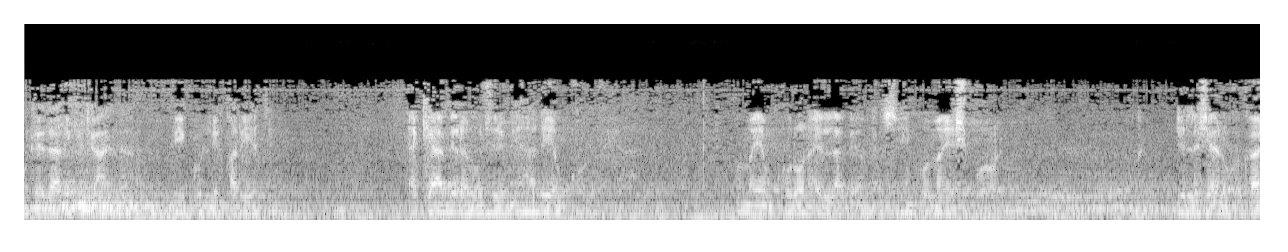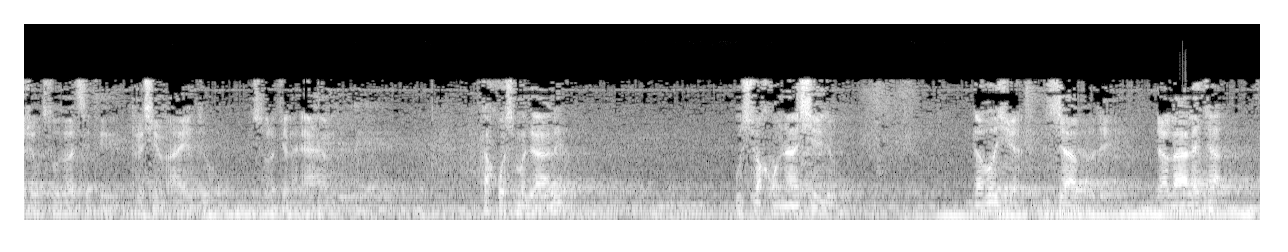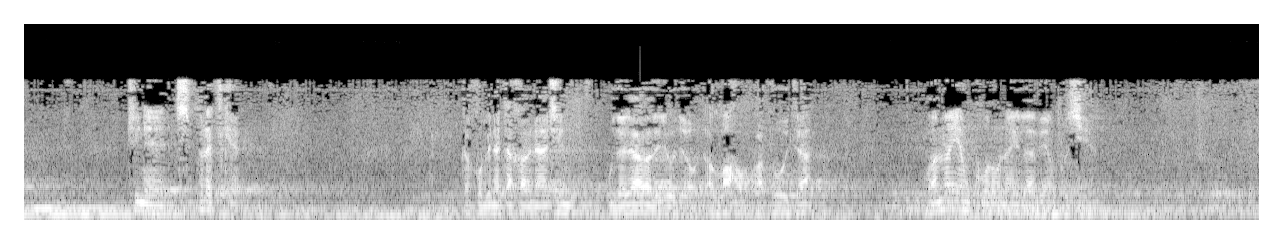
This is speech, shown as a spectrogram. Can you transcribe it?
وكذلك جعلنا في كل قرية أكابر مجرميها ليمكروا فيها وما يمكرون إلا بأنفسهم وما يشكرون جل شأنه كاجه وثلاثة في ترسم آيته سورة الأنعام تقوس مدالة وسبق ناسيلو دوجة زابلة دلالة چنه سپلت kako bi na takav način udaljavali ljude od Allahovog puta vama je korona ila bi anfusija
